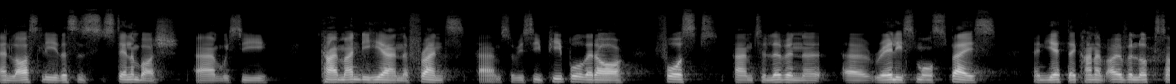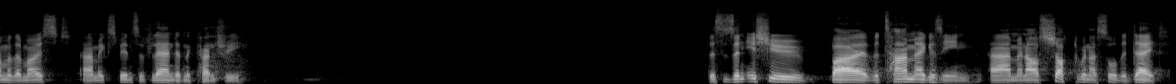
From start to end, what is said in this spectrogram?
And lastly, this is Stellenbosch. Um, we see Kayamandi here in the front. Um, so we see people that are forced um, to live in a, a, really small space, and yet they kind of overlook some of the most um, expensive land in the country. This is an issue by the Time magazine, um, and I was shocked when I saw the date.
